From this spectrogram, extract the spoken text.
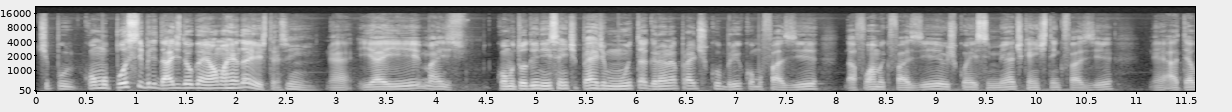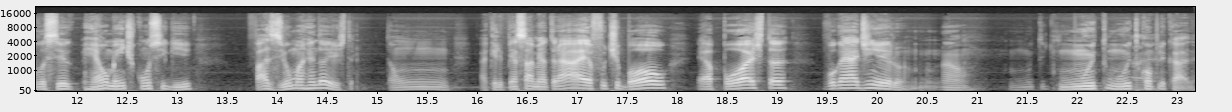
tipo como possibilidade de eu ganhar uma renda extra, Sim. né? E aí, mas como todo início, a gente perde muita grana para descobrir como fazer, da forma que fazer, os conhecimentos que a gente tem que fazer, né? Até você realmente conseguir fazer uma renda extra. Então, aquele pensamento, ah, é futebol, é aposta, vou ganhar dinheiro. Não, muito, muito, muito é. complicado.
